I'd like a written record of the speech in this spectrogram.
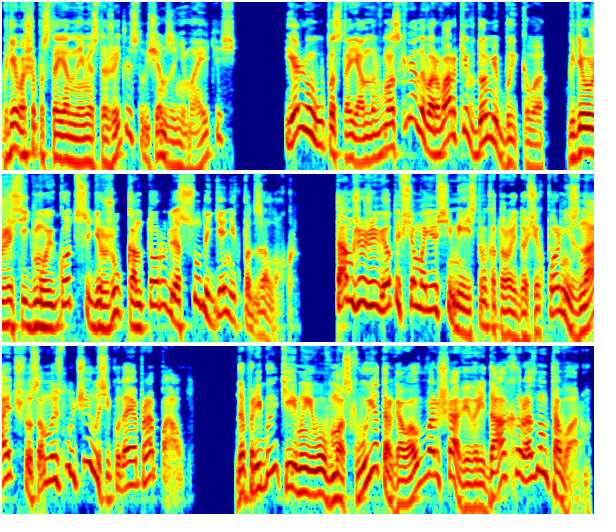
Где ваше постоянное место жительства чем занимаетесь? Я живу постоянно в Москве на Варварке в доме Быкова, где уже седьмой год содержу контору для суда денег под залог. Там же живет и все мое семейство, которое до сих пор не знает, что со мной случилось и куда я пропал. До прибытия моего в Москву я торговал в Варшаве в рядах разным товаром.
